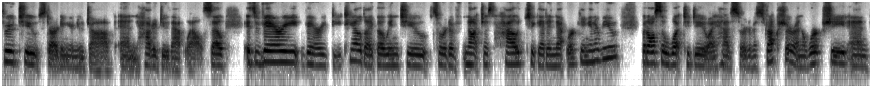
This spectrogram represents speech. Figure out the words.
through to starting your new job and how to do that well. So it's very, very detailed. I go into sort of not just how to get a networking interview, but also what to do. I have sort of a structure and a worksheet, and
